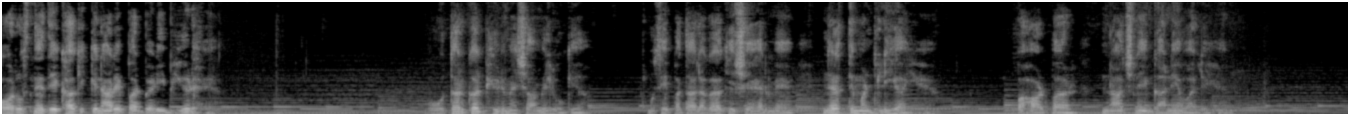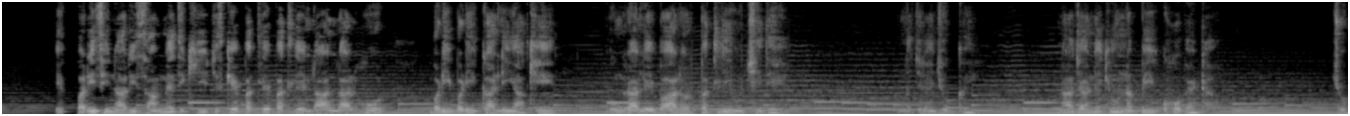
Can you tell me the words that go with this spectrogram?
और उसने देखा कि किनारे पर बड़ी भीड़ है। वो उतर कर भीड़ में शामिल हो गया। उसे पता लगा कि शहर में नृत्य मंडली आई है। पहाड़ पर नाचने गाने वाले हैं। एक परी सी नारी सामने दिखी जिसके पतले पतले लाल लाल होठ बड़ी बड़ी काली आँखें घुंघराले बाल और पतली ऊँची देह। नज़रें झुक गईं। ना जाने क्यों नब्बी खो बैठा। चुप,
